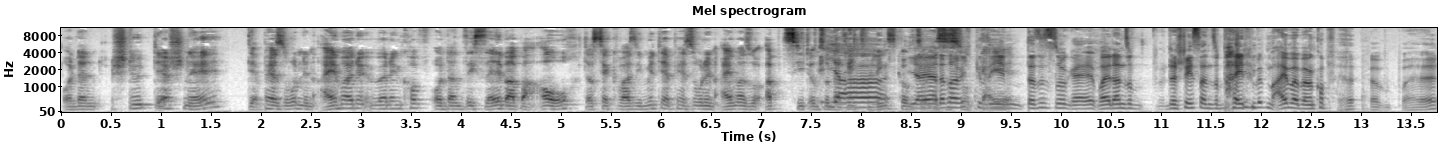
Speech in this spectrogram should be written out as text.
Und dann stülpt der schnell der Person den Eimer über den Kopf und dann sich selber aber auch, dass der quasi mit der Person den Eimer so abzieht und so nach rechts und links guckt. Ja, so, ja, das, ist habe so ich gesehen. geil. Das ist so geil, weil dann so, da stehst dann so beide mit dem Eimer beim Kopf. Hä? Hä?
